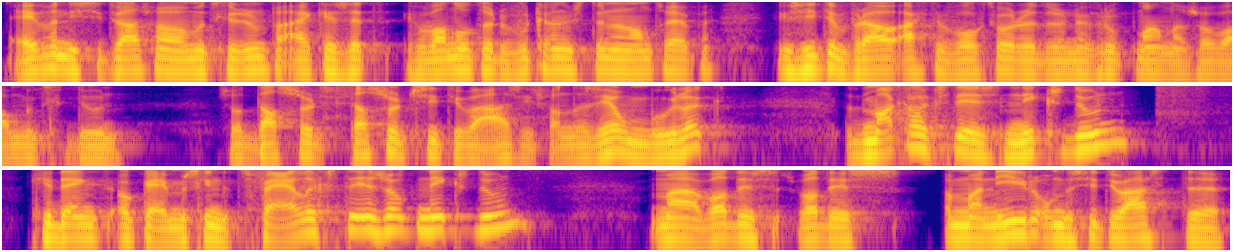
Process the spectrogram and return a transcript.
Een van die situaties van, wat moet je doen? Van, ah, je zit gewandeld door de voetgangers toen in Antwerpen. Je ziet een vrouw achtervolgd worden door een groep mannen. Zo, wat moet je doen? Zo, dat soort, dat soort situaties. Van, dat is heel moeilijk. Het makkelijkste is niks doen. Je denkt, oké, misschien het veiligste is ook niks doen. Maar wat is, wat is een manier om de situatie te,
